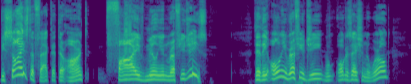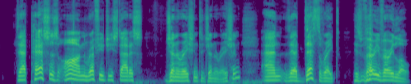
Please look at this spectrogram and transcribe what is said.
besides the fact that there aren't 5 million refugees. They're the only refugee organization in the world that passes on refugee status generation to generation, and their death rate is very, very low.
